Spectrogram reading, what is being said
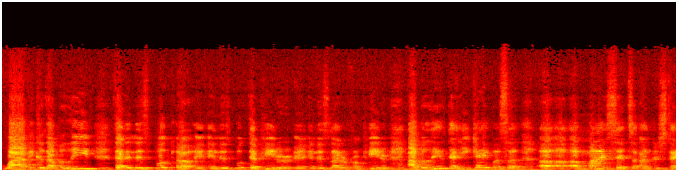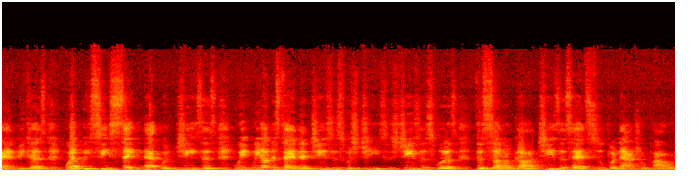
Why? Because I believe that in this book, uh, in, this book that Peter, in, in, this letter from Peter, I believe that he gave us a, a, a, mindset to understand. Because when we see Satan at with Jesus, we, we understand that Jesus was Jesus. Jesus was the Son of God. Jesus had supernatural power.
